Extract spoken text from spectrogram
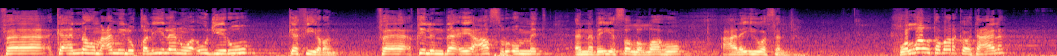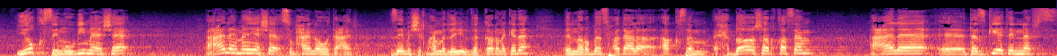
فكأنهم عملوا قليلا وأجروا كثيرا. فقيل إن ده إيه؟ عصر أمة النبي صلى الله عليه وسلم. والله تبارك وتعالى يقسم بما شاء على ما يشاء سبحانه وتعالى. زي ما الشيخ محمد لبيب ذكرنا كده إن ربنا سبحانه وتعالى أقسم 11 قسم على تزكية النفس.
